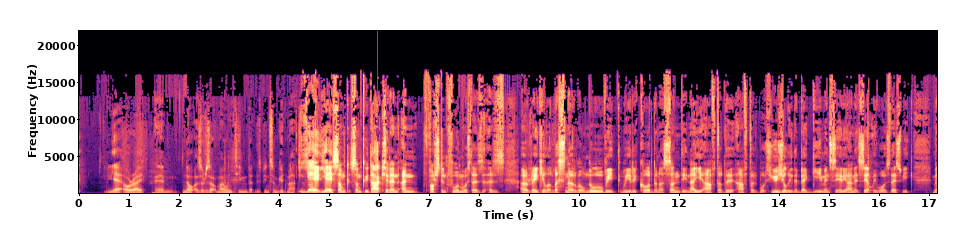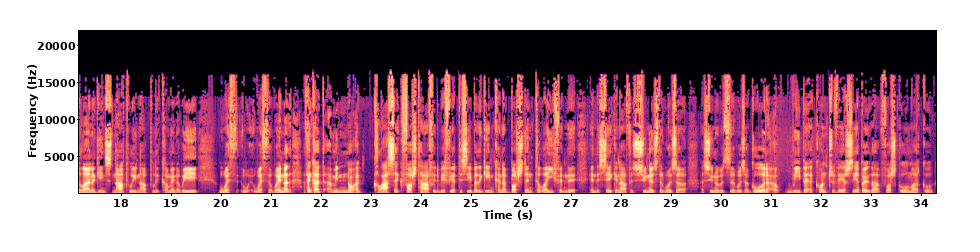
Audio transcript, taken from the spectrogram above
yeah, all right. Um, not as a result of my own team, but there's been some good matches. Yeah, yeah, some some good action, and, and first and foremost, as as a regular listener will know, we we record on a Sunday night after the after what's usually the big game in Serie and it certainly was this week. Milan against Napoli, Napoli coming away with with the win. I, I think I, I mean not a classic first half would be fair to say, but the game kind of burst into life in the in the second half as soon as there was a as soon as there was a goal and a wee bit of controversy about that first goal, Marco.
